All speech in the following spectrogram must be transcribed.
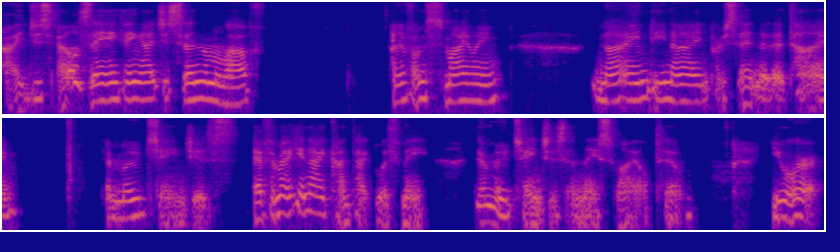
I just, I don't say anything. I just send them love. And if I'm smiling 99% of the time, their mood changes. If they're making eye contact with me, their mood changes and they smile too. Your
